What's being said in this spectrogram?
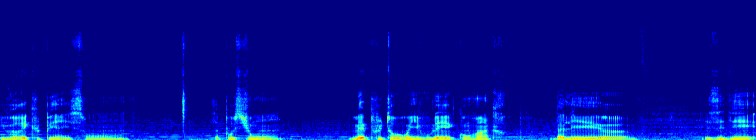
Il veut récupérer son... sa potion. Mais plutôt, oui, il voulait convaincre d'aller euh, les aider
